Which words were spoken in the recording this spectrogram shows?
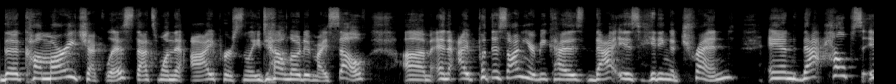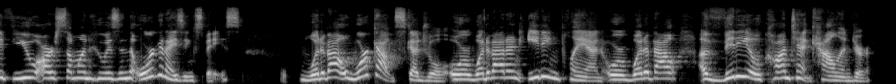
The KonMari checklist, that's one that I personally downloaded myself. Um, and I put this on here because that is hitting a trend. And that helps if you are someone who is in the organizing space. What about a workout schedule? Or what about an eating plan? Or what about a video content calendar?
